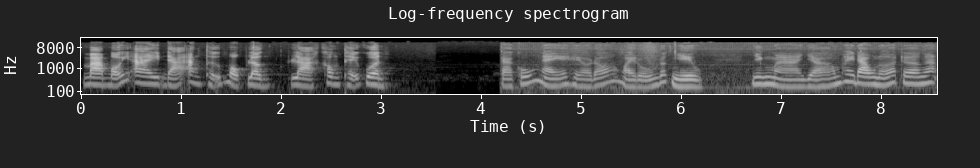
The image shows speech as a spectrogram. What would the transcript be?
mà mỗi ai đã ăn thử một lần là không thể quên. Cà cuốn này thì hồi đó ngoài ruộng rất nhiều, nhưng mà giờ không thấy đâu nữa hết trơn á.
